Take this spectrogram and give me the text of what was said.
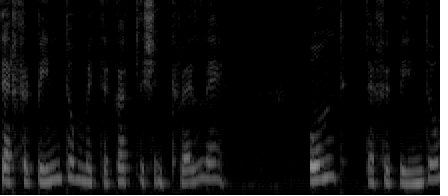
der Verbindung mit der göttlichen Quelle und der Verbindung,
